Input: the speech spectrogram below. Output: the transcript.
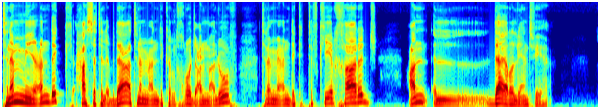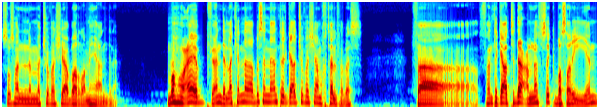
تنمي عندك حاسة الإبداع تنمي عندك الخروج عن المألوف. تنمي عندك التفكير خارج عن الدائرة اللي أنت فيها. خصوصا لما تشوف أشياء برا ما هي عندنا. ما هو عيب في عندنا لكن بس إن أنت قاعد تشوف أشياء مختلفة بس. ف... فأنت قاعد تدعم نفسك بصريا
